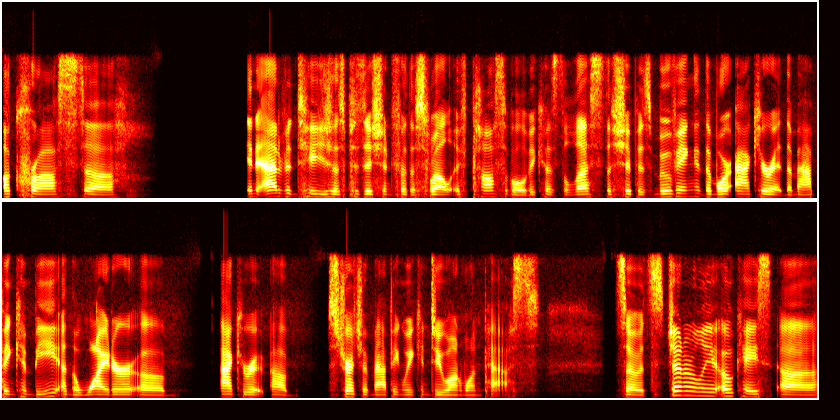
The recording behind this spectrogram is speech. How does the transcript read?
across uh, an advantageous position for the swell if possible, because the less the ship is moving, the more accurate the mapping can be and the wider uh, accurate uh, stretch of mapping we can do on one pass. So it's generally okay uh,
